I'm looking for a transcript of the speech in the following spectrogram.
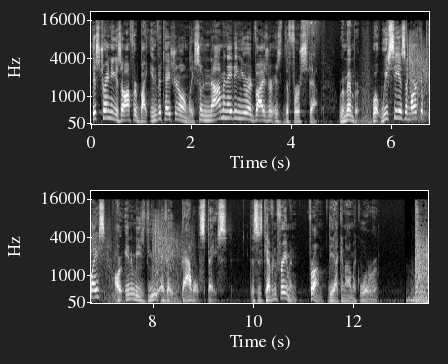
This training is offered by invitation only, so nominating your advisor is the first step. Remember, what we see as a marketplace, our enemies view as a battle space. This is Kevin Freeman from the Economic War Room.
